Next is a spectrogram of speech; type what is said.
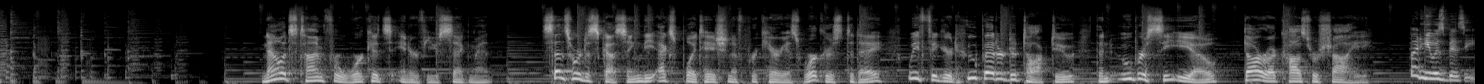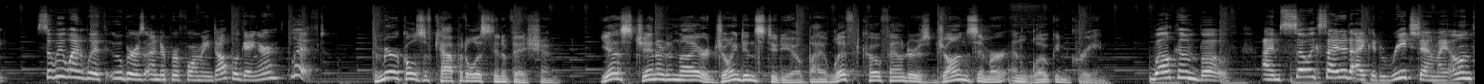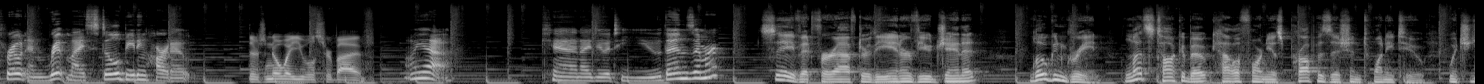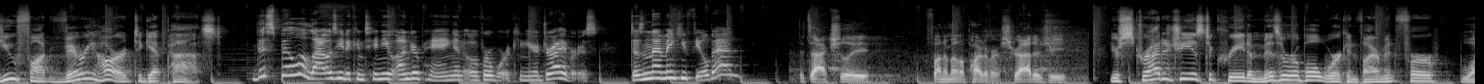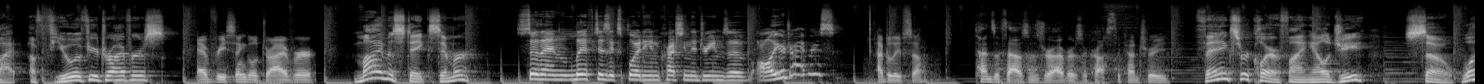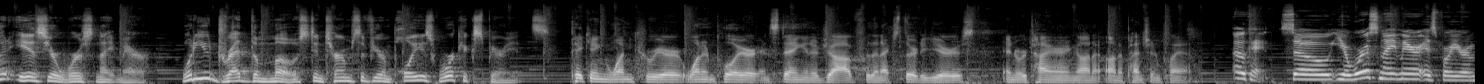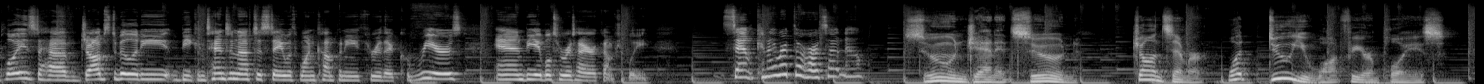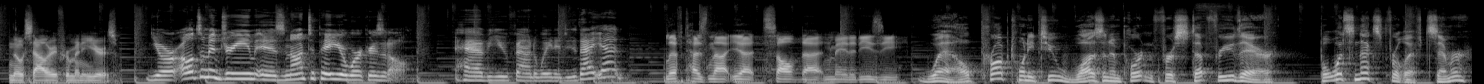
Now it's time for Work It's interview segment. Since we're discussing the exploitation of precarious workers today, we figured who better to talk to than Uber CEO Dara Khosrowshahi. But he was busy. So we went with Uber's underperforming doppelganger, Lyft. The miracles of capitalist innovation. Yes, Janet and I are joined in studio by Lyft co founders John Zimmer and Logan Green. Welcome both. I'm so excited I could reach down my own throat and rip my still beating heart out. There's no way you will survive. Oh, yeah. Can I do it to you then, Zimmer? Save it for after the interview, Janet. Logan Green, let's talk about California's Proposition 22, which you fought very hard to get passed. This bill allows you to continue underpaying and overworking your drivers. Doesn't that make you feel bad? It's actually a fundamental part of our strategy. Your strategy is to create a miserable work environment for what, a few of your drivers? Every single driver. My mistake, Zimmer. So then Lyft is exploiting and crushing the dreams of all your drivers? I believe so. Tens of thousands of drivers across the country. Thanks for clarifying, LG. So, what is your worst nightmare? What do you dread the most in terms of your employees' work experience? Picking one career, one employer, and staying in a job for the next 30 years and retiring on a, on a pension plan. Okay, so your worst nightmare is for your employees to have job stability, be content enough to stay with one company through their careers, and be able to retire comfortably. Sam, can I rip their hearts out now? Soon, Janet, soon. John Zimmer, what do you want for your employees? No salary for many years. Your ultimate dream is not to pay your workers at all. Have you found a way to do that yet? Lyft has not yet solved that and made it easy. Well, Prop 22 was an important first step for you there. But what's next for Lyft, Zimmer?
